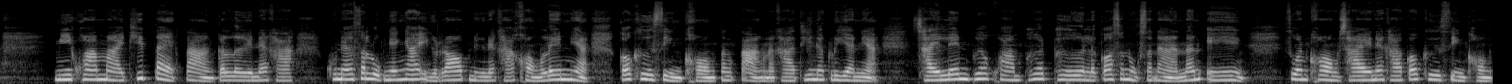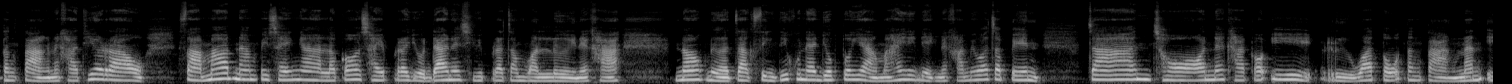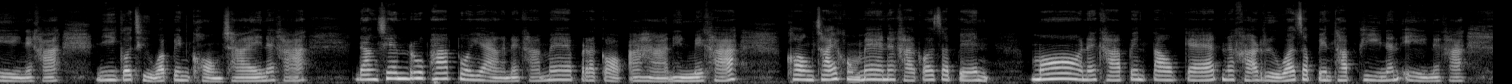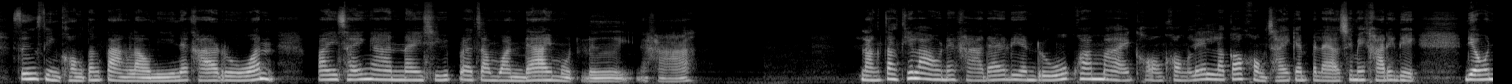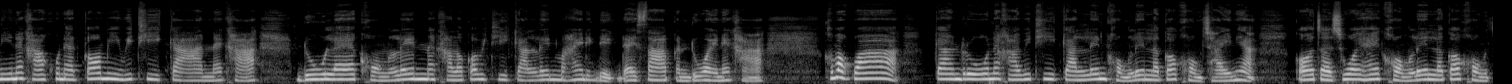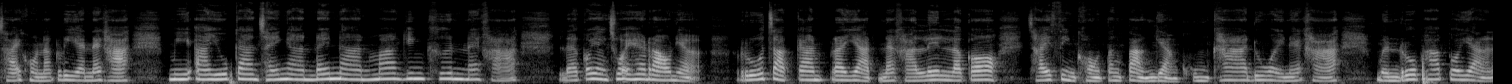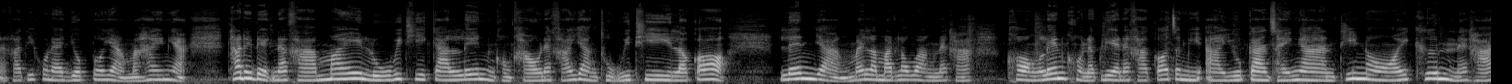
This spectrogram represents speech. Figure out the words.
มีความหมายที่แตกต่างกันเลยนะคะ คุณแอนสรุปง่ายๆอีกรอบหนึ่งนะคะ ของเล่นเนี่ยก็คือสิ่งของต่างๆนะคะ ที่นักเรียนเนี่ยใช้เล่นเพื่อความเพลิดเพลิน แล้วก็สนุกสนานนั่นเอง ส่วนของใช้นะคะก็คือสิ่งของต่างๆนะคะ ที่เราสามารถนำไปใช้งานแล้วก็ใช้ประโยชน์ได้ในชีวิตประจำวันเลยนะคะ นอกเหนือจากสิ่งที่คุณแอนยกตัวอย่างมาให้เด็กๆนะคะ ไม่ว่าจะเป็นจานช้อนนะคะเก้าอี้หรือว่าโต๊ะต่างๆ นั่นเองนะคะ นี่ก็ถือว่าเป็นของใช้นะคะ ดังเช่น รูปภาพตัวอย่างนะคะ แม่ประกอบอาหารเห็นไหมคะ ของใช้ของแม่นะคะก็จะเป็นหม้อนะคะเป็นเตาแก๊สนะคะ หรือว่าจะเป็นทัพพีนั่นเองนะคะ ซึ่งสิ่งของต่างๆเหล่านี้นะคะล้วน ไปใช้งานในชีวิตประจำวันได้หมดเลยนะคะ หลังจากที่เรานะคะได้เรียนรู้ความหมายของของเล่นแล้วก็ของใช้กันไปแล้วใช่ไหมคะเด็กๆ เดี๋ยววันนี้นะคะคุณแอดก็มีวิธีการนะคะ ดูแลของเล่นนะคะ แล้วก็วิธีการเล่นมาให้เด็กๆ ได้ทราบกันด้วยนะคะ เขาบอกว่า การรู้นะคะวิธีการเล่นของเล่นแล้วก็ของใช้เนี่ยก็จะช่วยให้ของเล่นแล้วก็ของใช้ของนักเรียนนะคะ มีอายุการใช้งานได้นานมากยิ่งขึ้นนะคะ แล้วก็ยังช่วยให้เราเนี่ยรู้จักการประหยัดนะคะเล่นแล้วก็ใช้สิ่งของต่างๆ อย่างคุ้มค่าด้วยนะคะ เหมือนรูปภาพตัวอย่างนะคะ ที่คุณแอดยกตัวอย่างมาให้เนี่ยถ้าเด็กๆนะคะไม่รู้วิธีการเล่นของเขานะคะ อย่างถูกวิธีแล้วก็ เล่นอย่างไม่ระมัดระวังนะคะ ของเล่นของนักเรียนนะคะ ก็จะมีอายุการใช้งานที่น้อยขึ้นนะคะ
